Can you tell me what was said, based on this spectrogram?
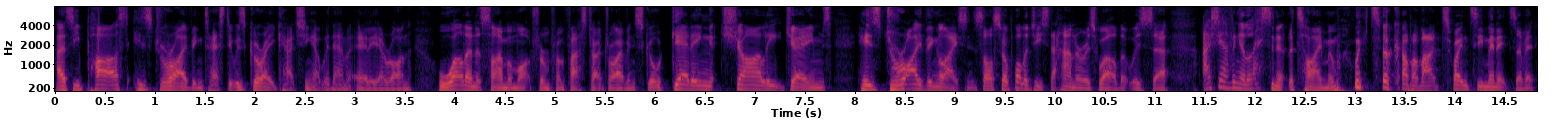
as he passed his driving test. It was great catching up with them earlier on. Well done to Simon Mottram from Fast Track Driving School, getting Charlie James his driving license. Also, apologies to Hannah as well, that was uh, actually having a lesson at the time, and we took up about 20 minutes of it.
